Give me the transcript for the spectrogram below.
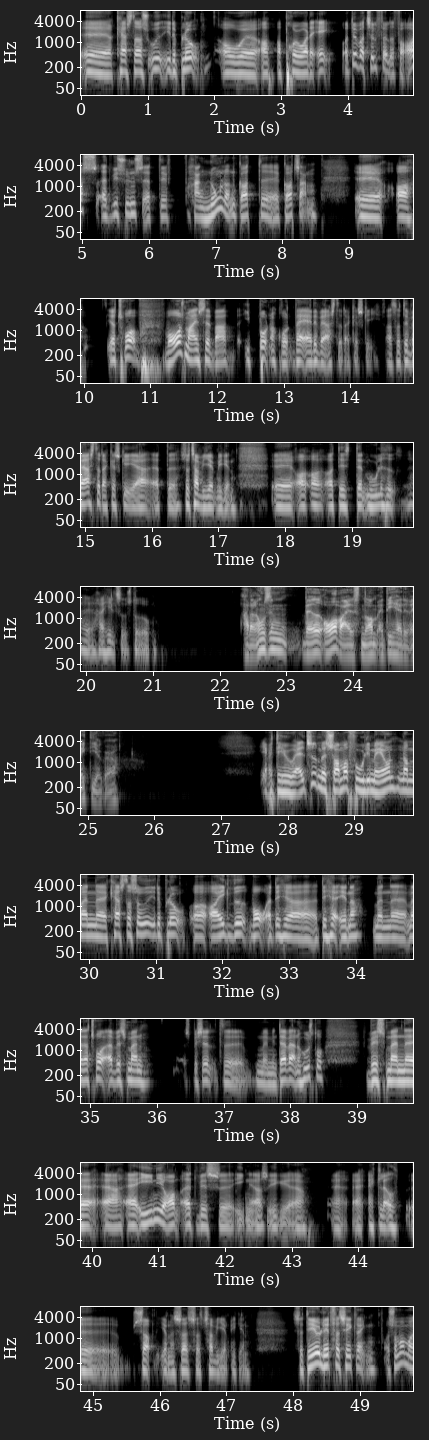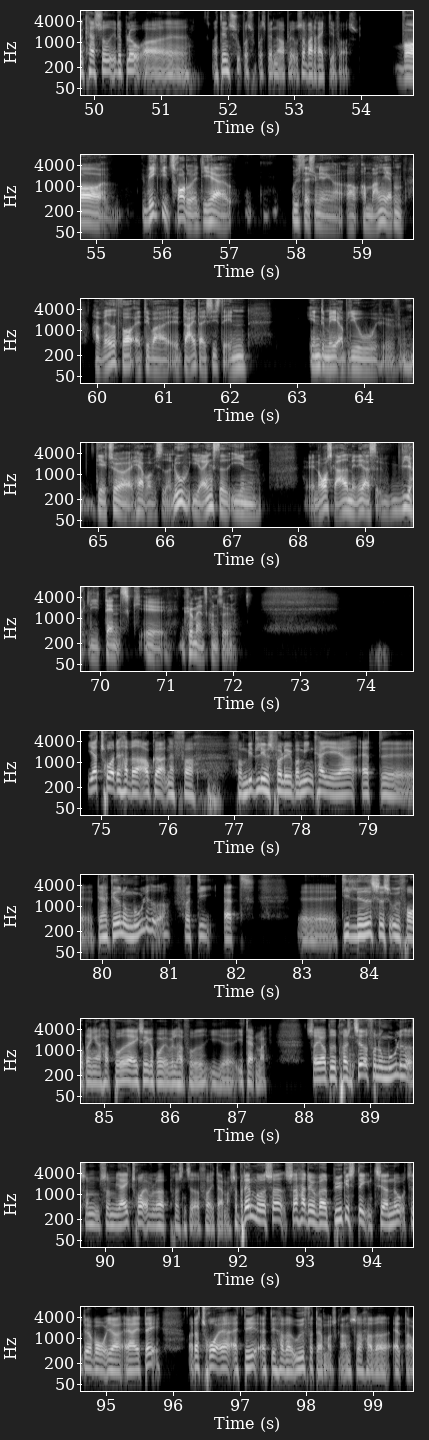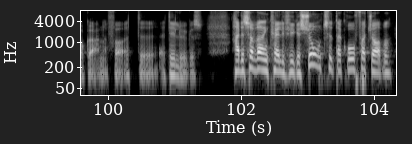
øh, kaster os ud i det blå og, øh, og, og prøver det af. Og det var tilfældet for os, at vi synes, at det hang nogenlunde godt, øh, godt sammen. Øh, og jeg tror, vores mindset var i bund og grund, hvad er det værste, der kan ske? Altså det værste, der kan ske, er, at øh, så tager vi hjem igen. Øh, og og, og det, den mulighed øh, har hele tiden stået åben. Har der nogensinde været overvejelsen om, at det her er det rigtige at gøre? Jamen, det er jo altid med sommerfugl i maven, når man øh, kaster sig ud i det blå, og, og ikke ved, hvor at det, her, det her ender. Men, øh, men jeg tror, at hvis man, specielt øh, med min daværende hustru, hvis man øh, er, er enige om, at hvis øh, en af os ikke er, er, er glad, øh, så, jamen, så, så tager vi hjem igen. Så det er jo lidt forsikringen. Og så må man kaste sig ud i det blå, og, øh, og det er en super, super spændende oplevelse, og var det rigtige for os. Hvor vigtigt tror du, at de her udstationeringer, og, og mange af dem har været for, at det var dig, der i sidste ende endte med at blive øh, direktør her, hvor vi sidder nu, i Ringsted, i en øh, norsk ejet, men ellers virkelig dansk øh, købmandskoncern? Jeg tror, det har været afgørende for, for mit livsforløb og min karriere, at øh, det har givet nogle muligheder, fordi at øh, de ledelsesudfordringer, jeg har fået, er jeg ikke sikker på, at jeg ville have fået i, øh, i Danmark. Så jeg er blevet præsenteret for nogle muligheder, som, som jeg ikke tror, jeg ville have præsenteret for i Danmark. Så på den måde, så, så har det jo været byggesten til at nå til der, hvor jeg er i dag. Og der tror jeg, at det, at det har været ude for Danmarks grænser, har været altafgørende for, at, øh, at det lykkes. Har det så været en kvalifikation til Dagrofa-jobbet?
